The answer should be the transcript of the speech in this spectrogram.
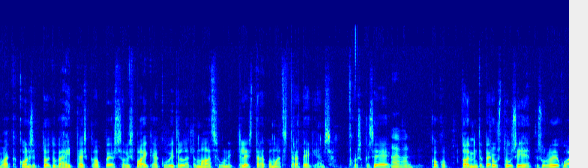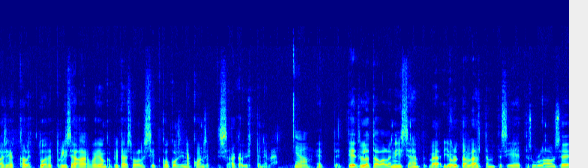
vaikka konseptoitu vähittäiskauppa, jossa olisi vaikea kuvitella, että maat suunnittelee stra- omat strategiansa, koska se Aivan. koko toiminta perustuu siihen, että sulla on joku asiakkaalle tuotettu lisäarvo, jonka pitäisi olla sitten koko siinä konseptissa aika yhtenevä. Joo. Et, et tietyllä tavalla niissähän joudutaan välttämättä siihen, että sulla on se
